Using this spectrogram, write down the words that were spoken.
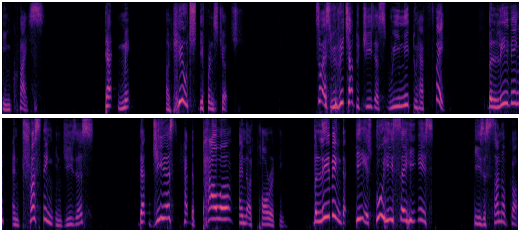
in Christ. That made a huge difference, church. So, as we reach out to Jesus, we need to have faith, believing and trusting in Jesus that Jesus had the power and the authority, believing that he is who he say he is. He is the Son of God.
